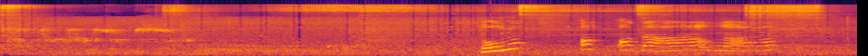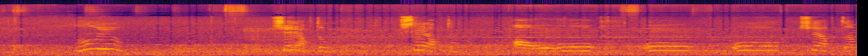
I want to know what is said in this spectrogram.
Don't know how we can beat it. Ne oluyor? Ah Allah. Ne oluyor? Şey yaptım. Şey yaptım. Aa, o, o, o, şey yaptım.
